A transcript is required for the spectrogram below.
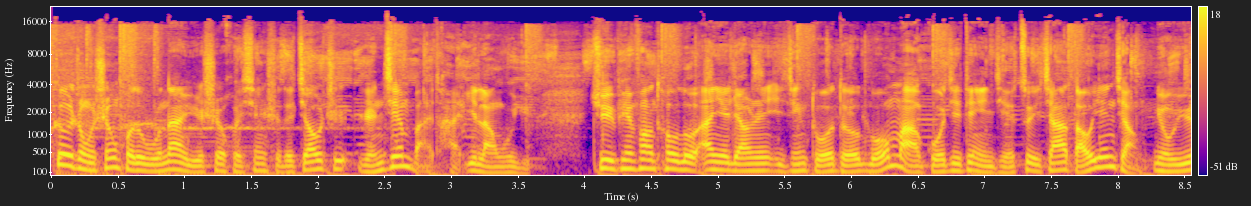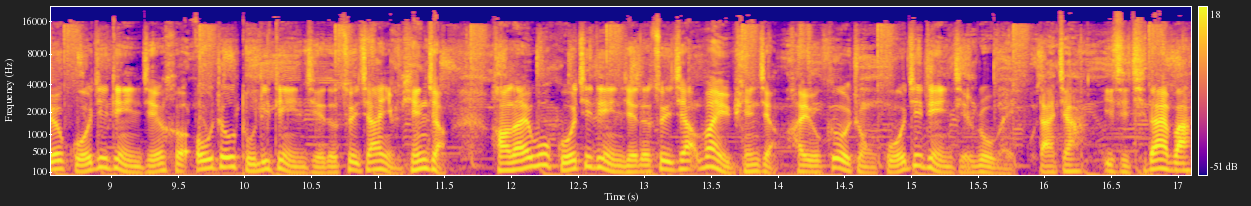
各种生活的无奈与社会现实的交织，人间百态，一览无余。据片方透露，《暗夜良人》已经夺得罗马国际电影节最佳导演奖、纽约国际电影节和欧洲独立电影节的最佳影片奖、好莱坞国际电影节的最佳外语片奖，还有各种国际电影节入围，大家一起期待吧。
